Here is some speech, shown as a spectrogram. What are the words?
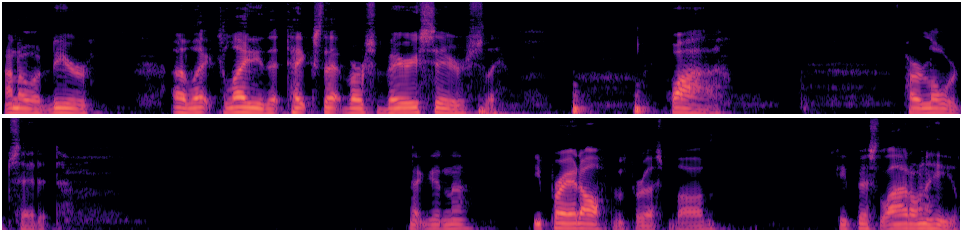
I know a dear elect lady that takes that verse very seriously. Why? Her Lord said it. That good enough? You pray it often for us, Bob. Keep this light on the hill.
